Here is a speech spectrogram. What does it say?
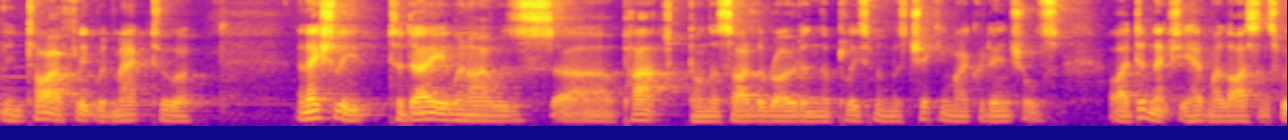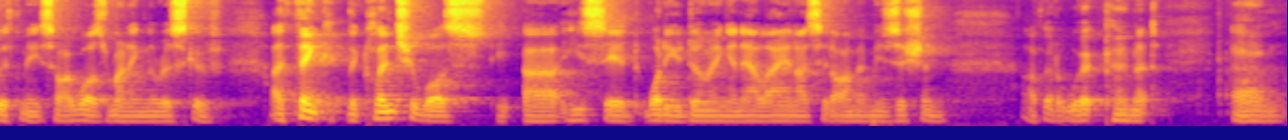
the entire Fleetwood Mac tour and actually, today when I was uh, parked on the side of the road and the policeman was checking my credentials, well, I didn't actually have my license with me, so I was running the risk of. I think the clincher was uh, he said, "What are you doing in LA?" And I said, "I'm a musician. I've got a work permit." Um,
